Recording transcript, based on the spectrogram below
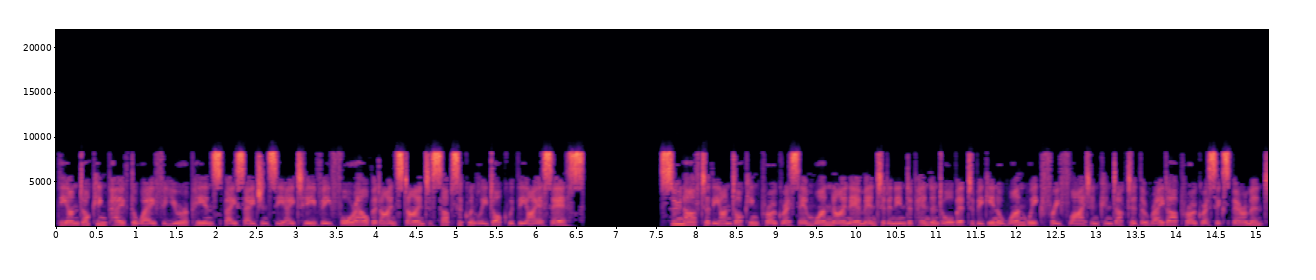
The undocking paved the way for European Space Agency ATV-4 Albert Einstein to subsequently dock with the ISS. Soon after the undocking Progress M19M entered an independent orbit to begin a one-week free flight and conducted the Radar Progress experiment.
